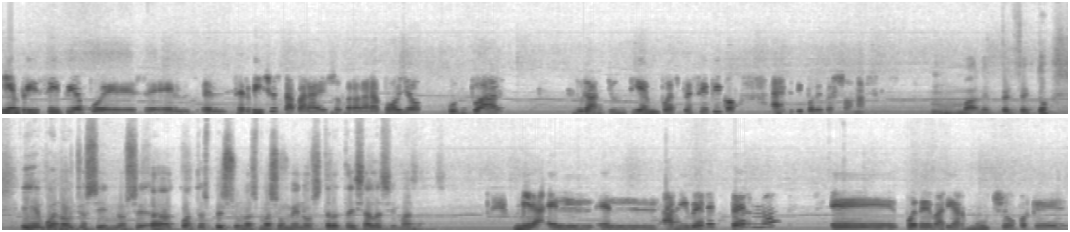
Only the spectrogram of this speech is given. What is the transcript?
Y en principio, pues el servicio está para eso, para dar apoyo puntual durante un tiempo específico a este tipo de personas. Mm, Vale, perfecto. Eh, bueno, yo sé, no sé, ¿a ¿cuántas personas más o menos tratáis a la semana? Mira, el, el- a nivel externo eh, puede variar mucho porque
